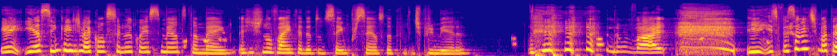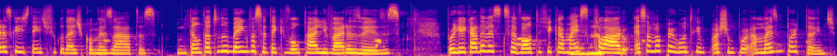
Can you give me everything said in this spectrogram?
E, e assim que a gente vai construindo conhecimento também. A gente não vai entender tudo 100% de primeira. não vai. E especialmente matérias que a gente tem dificuldade como exatas. Então tá tudo bem você ter que voltar ali várias vezes. Porque cada vez que você volta fica mais uhum. claro. Essa é uma pergunta que eu acho a mais importante.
